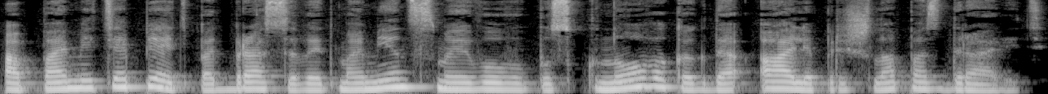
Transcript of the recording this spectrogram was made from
А память опять подбрасывает момент с моего выпускного, когда Аля пришла поздравить.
